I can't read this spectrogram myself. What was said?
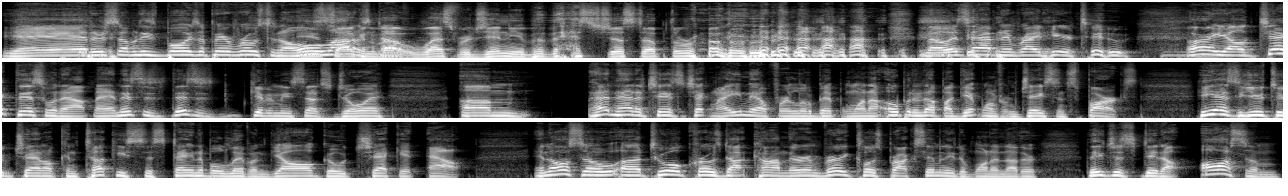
Yeah, there's some of these boys up here roasting a whole He's lot talking of about. West Virginia, but that's just up the road. no, it's happening right here too. All right, y'all, check this one out, man. This is this is giving me such joy. Um, I hadn't had a chance to check my email for a little bit, but when I open it up, I get one from Jason Sparks. He has the YouTube channel Kentucky Sustainable Living. Y'all go check it out. And also, uh, twooldcrows.com. They're in very close proximity to one another. They just did an awesome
